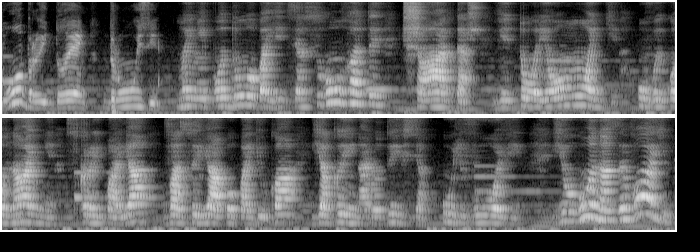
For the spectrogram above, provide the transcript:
Добрий день, друзі. Мені подобається слухати Чардаш Віторіо Монті у виконанні скрипаля Василя Попадюка, який народився у Львові. Його називають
